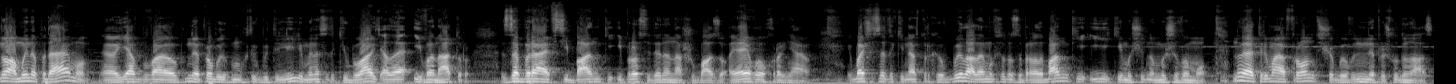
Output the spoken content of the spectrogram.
Ну а ми нападаємо. Е, Я вбиваю, ну я пробую допомогти вбити Лілі, мене все-таки вбивають, але Іванатор забирає всі банки і просто йде на нашу базу, а я його охороняю. Як бачите, все-таки нас трохи вбили, але ми все одно забрали банки і якимось чином ми живемо. Ну я тримаю фронт, щоб вони не прийшли до нас.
